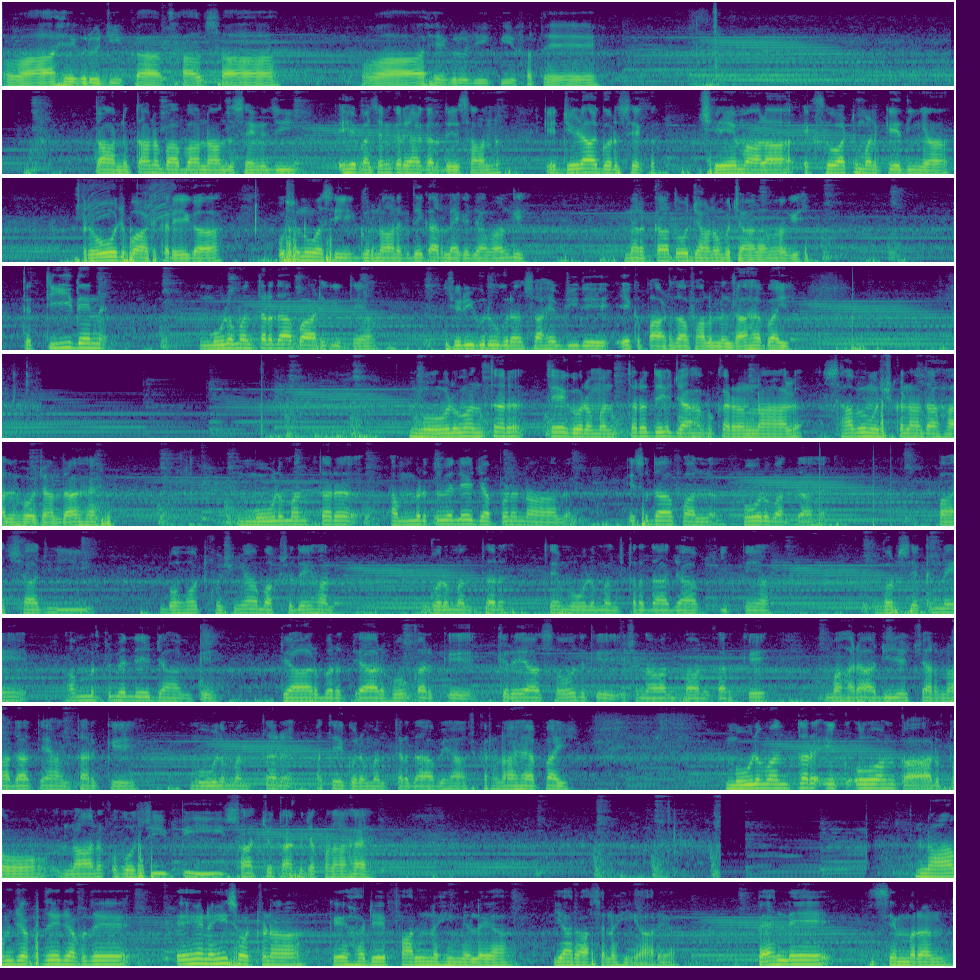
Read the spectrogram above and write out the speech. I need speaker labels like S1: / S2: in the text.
S1: ਵਾਹਿਗੁਰੂ ਜੀ ਕਾ ਖਾਲਸਾ, ਵਾਹਿਗੁਰੂ ਜੀ ਕੀ ਫਤਿਹ। ਧੰਨ ਧੰਨ ਬਾਬਾ ਆਨੰਦ ਸਿੰਘ ਜੀ, ਇਹ ਬਚਨ ਕਰਿਆ ਕਰਦੇ ਸਨ ਕਿ ਜਿਹੜਾ ਗੁਰਸਿੱਖ 6 ਮਾਲਾ 108 ਮਣਕੇ ਦੀਆਂ ਰੋਜ਼ ਪਾਠ ਕਰੇਗਾ ਉਸ ਨੂੰ ਅਸੀਂ ਗੁਰੂ ਨਾਨਕ ਦੇ ਘਰ ਲੈ ਕੇ ਜਾਵਾਂਗੇ, ਨਰਕਾਂ ਤੋਂ ਜਾਨੋਂ ਬਚਾ ਲਵਾਂਗੇ। ਤੇ 30 ਦਿਨ ਮੂਲ ਮੰਤਰ ਦਾ ਪਾਠ ਕੀਤੇ ਸ੍ਰੀ ਗੁਰੂ ਗ੍ਰੰਥ ਸਾਹਿਬ ਜੀ ਦੇ ਇੱਕ ਪਾਠ ਦਾ ਫਲ ਮਿਲਦਾ ਹੈ ਭਾਈ। ਮੂਲ ਮੰਤਰ ਤੇ ਗੁਰਮੰਤਰ ਦੇ ਜਾਪ ਕਰਨ ਨਾਲ ਸਭ ਮੁਸ਼ਕਲਾਂ ਦਾ ਹੱਲ ਹੋ ਜਾਂਦਾ ਹੈ। ਮੂਲ ਮੰਤਰ ਅੰਮ੍ਰਿਤ ਵੇਲੇ ਜਪਣ ਨਾਲ ਇਸ ਦਾ ਫਲ ਹੋਰ ਵੱਧਦਾ ਹੈ। ਪਾਤਸ਼ਾਹ ਜੀ ਬਹੁਤ ਖੁਸ਼ੀਆਂ ਬਖਸ਼ਦੇ ਹਨ। ਗੁਰਮੰਤਰ ਤੇ ਮੂਲ ਮੰਤਰ ਦਾ ਜਾਪ ਕੀਤਿਆਂ ਗੁਰਸਿੱਖ ਨੇ ਅੰਮ੍ਰਿਤ ਵੇਲੇ ਜਾਗ ਕੇ ਤਿਆਰ ਬਰ ਤਿਆਰ ਹੋ ਕਰਕੇ ਕਿਰਿਆ ਸੋਧ ਕੇ ਇਸ਼ਨਾਨ ਪਾਨ ਕਰਕੇ ਮਹਾਰਾਜ ਜੀ ਦੇ ਚਰਨਾਂ ਦਾ ਧਿਆਨ ਧਰ ਕੇ ਮੂਲ ਮੰਤਰ ਅਤੇ ਗੁਰਮੰਤਰ ਦਾ ਅਭਿਆਸ ਕਰਨਾ ਹੈ ਭਾਈ। ਮੂਲ ਮੰਤਰ ਇੱਕ ਓੰਕਾਰ ਤੋਂ ਨਾਨਕ ਹੋਸੀ ਭੀ ਸੱਚ ਤੱਕ ਜਪਣਾ ਹੈ। ਨਾਮ ਜਪਦੇ ਜਪਦੇ ਇਹ ਨਹੀਂ ਸੋਚਣਾ ਕਿ ਹਜੇ ਫਲ ਨਹੀਂ ਮਿਲਿਆ ਜਾਂ ਰਸ ਨਹੀਂ ਆ ਰਿਹਾ। ਪਹਿਲੇ ਸਿਮਰਨ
